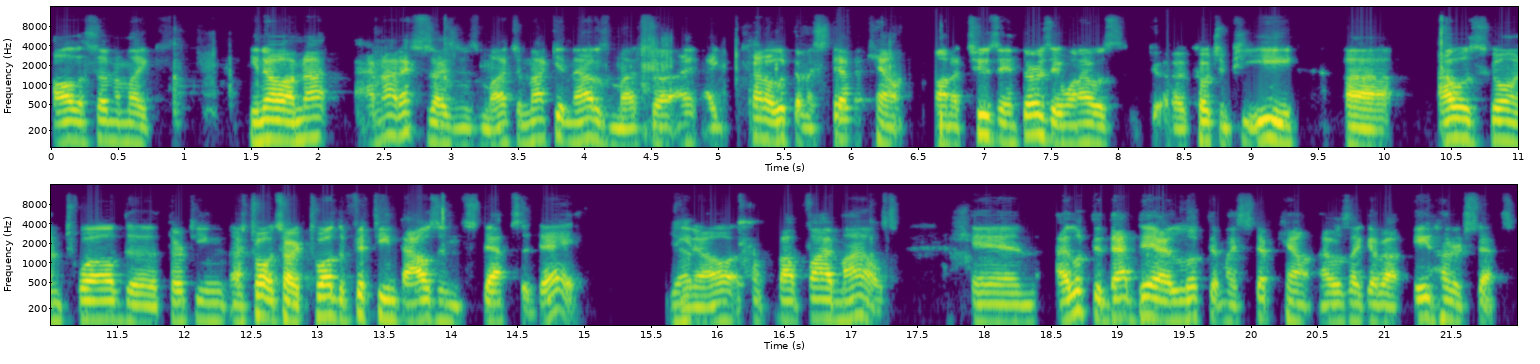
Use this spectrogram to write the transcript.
all of a sudden I'm like, you know, I'm not I'm not exercising as much. I'm not getting out as much. So I, I kind of looked at my step count on a Tuesday and Thursday when I was uh, coaching PE. Uh, I was going 12 to 13, uh, 12, sorry, 12 to 15,000 steps a day, yep. you know, about five miles. And I looked at that day. I looked at my step count. I was like about 800 steps.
